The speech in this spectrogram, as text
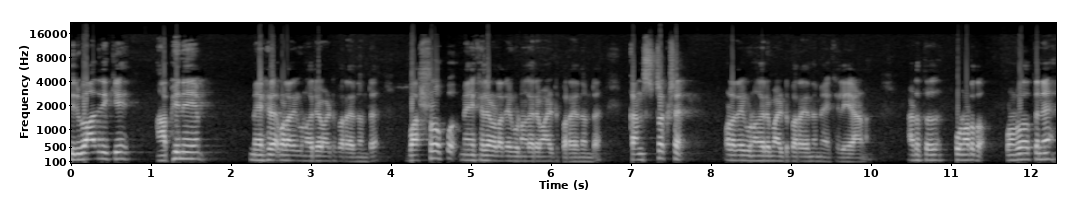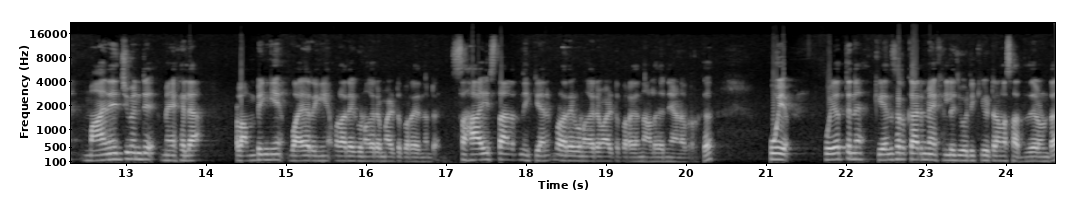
തിരുവാതിരയ്ക്ക് അഭിനയം മേഖല വളരെ ഗുണകരമായിട്ട് പറയുന്നുണ്ട്. വർക്ക്ഷോപ്പ് മേഖല വളരെ ഗുണകരമായിട്ട് പറയുന്നുണ്ട്. കൺസ്ട്രക്ഷൻ വളരെ ഗുണകരമായിട്ട് പറയുന്ന മേഖലയാണ്. അടുത്തത് പുണർതം. പുണർതത്തിന് മാനേജ്മെന്റ് മേഖല പ്ലംബിങ് വയറിങ് വളരെ ഗുണകരമായിട്ട് പറയുന്നുണ്ട്. സഹായി സ്ഥാനത്ത് നിൽക്കാനും വളരെ ഗുണകരമായിട്ട് പറയുന്ന ആൾ തന്നെയാണ് ഇവർക്ക്. പൂയം പൂയത്തിന് കേന്ദ്ര സർക്കാർ മേഖലയിൽ ജോലിക്ക് കിട്ടാനുള്ള സാധ്യതയുണ്ട്.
